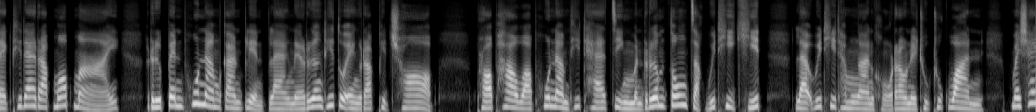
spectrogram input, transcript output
ล็ก ๆ ที่ได้รับมอบหมาย หรือเป็นผู้นำการเปลี่ยนแปลงในเรื่องที่ตัวเองรับผิดชอบ เพราะภาวะผู้นำที่แท้จริงมันเริ่มต้นจากวิธีคิด และวิธีทำงานของเราในทุกๆวัน ไม่ใช่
